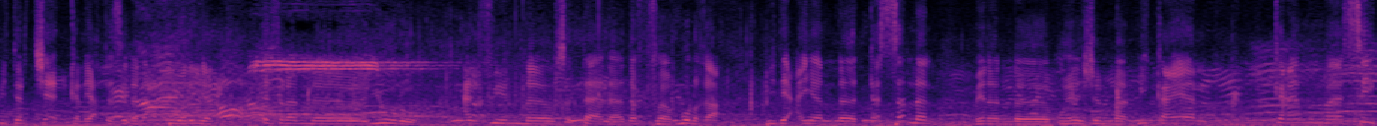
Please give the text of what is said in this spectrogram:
بيتر تشيك اللي يعتزل اللعب دوليا اثر اليورو 2006 الهدف بداعي التسلل من المهاجم ميكايل كريمسيك.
